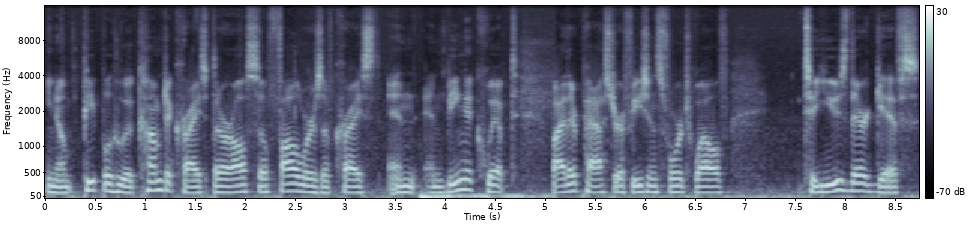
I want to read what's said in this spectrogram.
you know, people who have come to Christ but are also followers of Christ, and and being equipped by their pastor, Ephesians four twelve, to use their gifts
